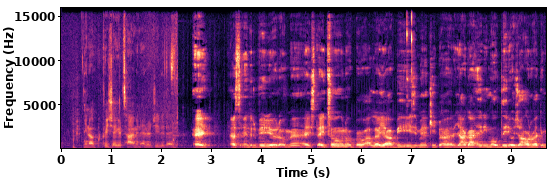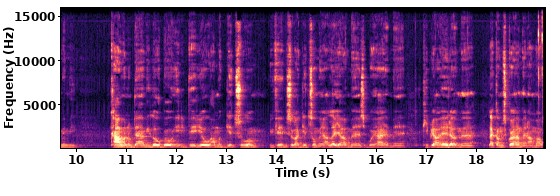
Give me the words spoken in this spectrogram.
you know, appreciate your time and energy today. Hey, that's the end of the video though, man. Hey, stay tuned though, bro. I love y'all. Be easy, man. Keep y'all head. Y'all got any more videos y'all wanna recommend me? Comment them down below, bro. Any video, I'm gonna get to them. You feel me? So I get to them. I love y'all, man. It's your boy, Hyde, man. Keep y'all head up, man. Like I'm subscribed, man. I'm out.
